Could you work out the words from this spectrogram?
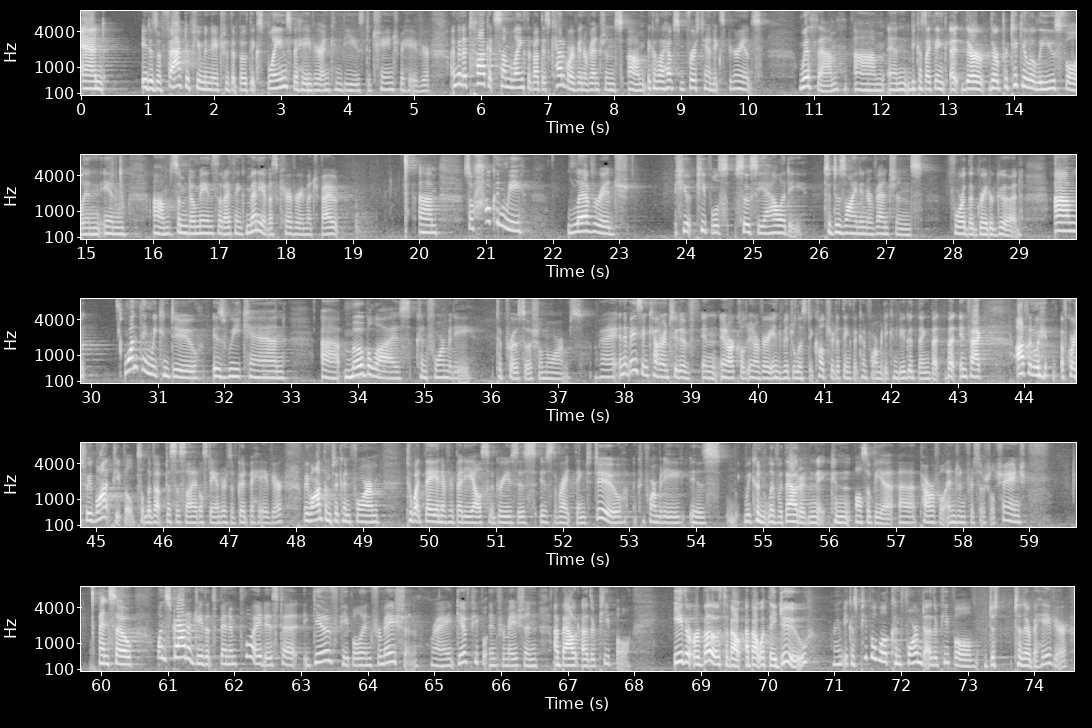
and it is a fact of human nature that both explains behavior and can be used to change behavior. I'm going to talk at some length about this category of interventions um, because I have some firsthand experience with them, um, and because I think uh, they're, they're particularly useful in, in um, some domains that I think many of us care very much about. Um, so, how can we leverage people's sociality to design interventions for the greater good? Um, one thing we can do is we can uh, mobilize conformity to pro-social norms. Okay? And it may seem counterintuitive in, in, our culture, in our very individualistic culture to think that conformity can be a good thing, but, but in fact, often we, of course, we want people to live up to societal standards of good behavior. We want them to conform to what they and everybody else agrees is, is the right thing to do. Conformity is, we couldn't live without it, and it can also be a, a powerful engine for social change. And so one strategy that's been employed is to give people information, right? Give people information about other people, either or both about, about what they do, right? Because people will conform to other people just to their behavior,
